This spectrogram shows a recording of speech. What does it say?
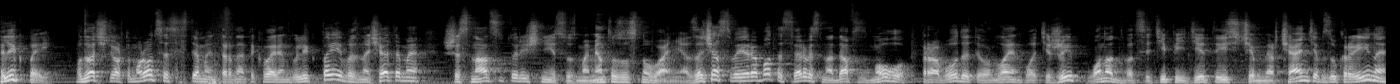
LeakPay. У 2024 році система інтернет-екверінгу LeakPay визначатиме 16-ту річницю з моменту заснування. За час своєї роботи сервіс надав змогу проводити онлайн-платежі понад 25 тисячам мерчантів з України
